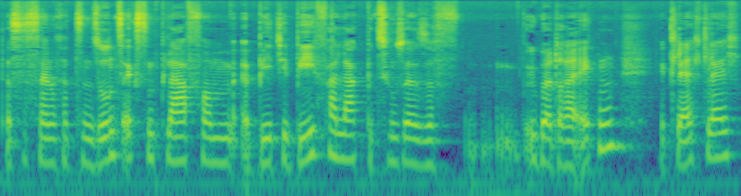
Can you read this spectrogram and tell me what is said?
Das ist ein Rezensionsexemplar vom BTB Verlag beziehungsweise über drei Ecken. Erkläre ich gleich.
